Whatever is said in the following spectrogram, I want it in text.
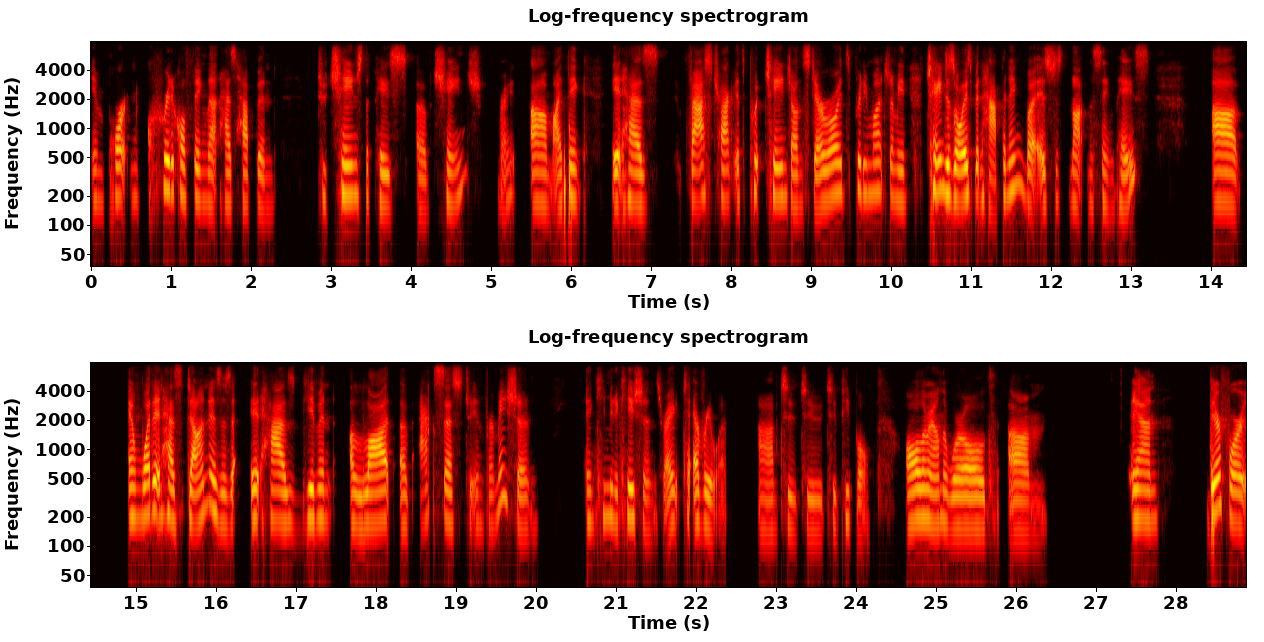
important critical thing that has happened to change the pace of change, right? Um, I think it has fast track, it's put change on steroids pretty much. I mean, change has always been happening, but it's just not the same pace. Uh, and what it has done is, is it has given a lot of access to information and communications, right, to everyone, um, to to to people all around the world. Um, and therefore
